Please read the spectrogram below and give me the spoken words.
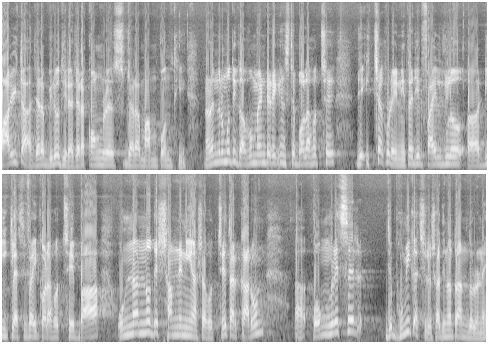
পাল্টা যারা বিরোধীরা, যারা কংগ্রেস, যারা বামপন্থী, নরেন্দ্র মোদী গভর্নমেন্টের এগেনস্টে বলা হচ্ছে যে ইচ্ছা করে নেতাজির ফাইলগুলো ডিক্লাসিফাই করা হচ্ছে বা অন্যান্যদের সামনে নিয়ে আসা হচ্ছে। তার কারণ কংগ্রেসের যে ভূমিকা ছিল স্বাধীনতা আন্দোলনে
